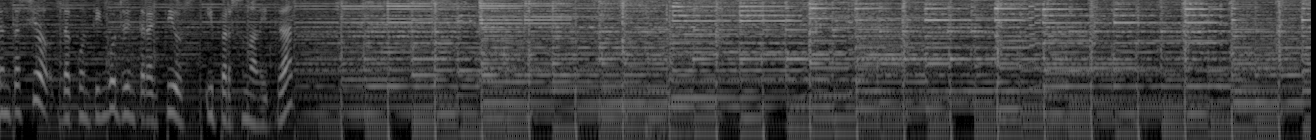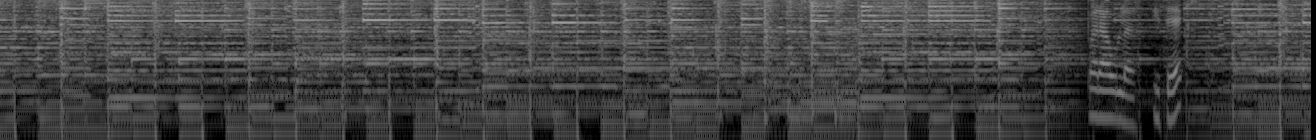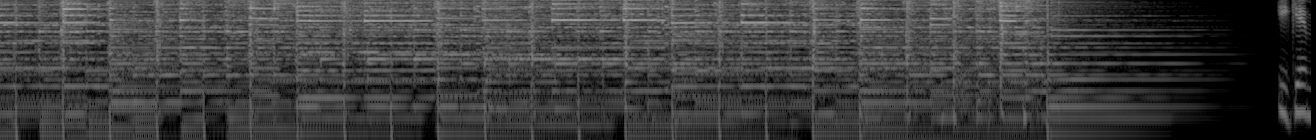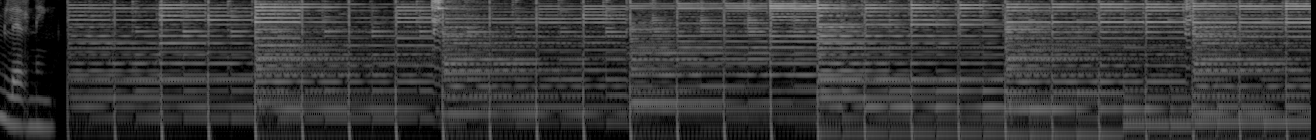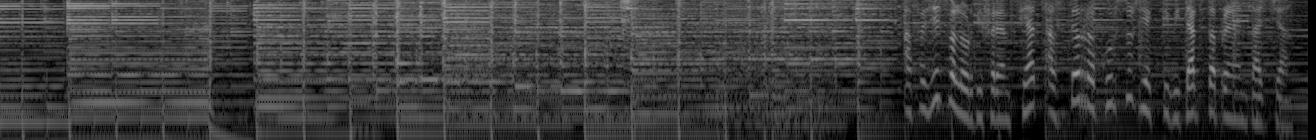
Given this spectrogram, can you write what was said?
presentació de continguts interactius i personalitzats, paraules i text, i Game Learning. Afegeix valor diferenciat als teus recursos i activitats d'aprenentatge.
